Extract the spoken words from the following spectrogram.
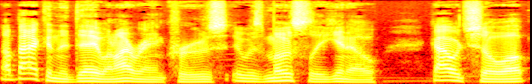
Now, back in the day when I ran crews, it was mostly, you know, guy would show up,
